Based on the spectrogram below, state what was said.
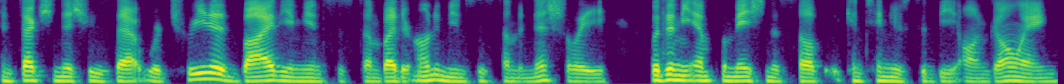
infection issues that were treated by the immune system, by their own immune system initially, but then the inflammation itself continues to be ongoing.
